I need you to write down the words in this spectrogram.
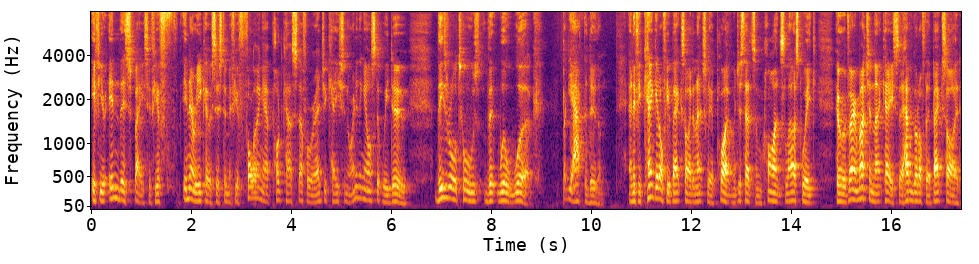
if you're in this space, if you're in our ecosystem, if you're following our podcast stuff or our education or anything else that we do, these are all tools that will work, but you have to do them. And if you can't get off your backside and actually apply it, we just had some clients last week who are very much in that case. They haven't got off their backside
